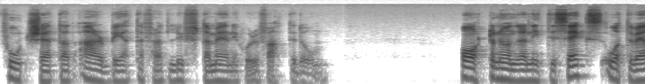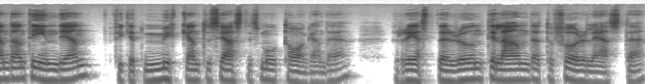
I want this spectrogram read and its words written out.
fortsätta att arbeta för att lyfta människor ur fattigdom. 1896 återvände han till Indien, fick ett mycket entusiastiskt mottagande, reste runt i landet och föreläste.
